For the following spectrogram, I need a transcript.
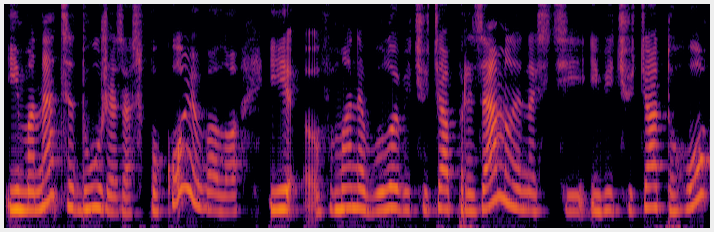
І мене це дуже заспокоювало, і в мене було відчуття приземленості і відчуття того,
